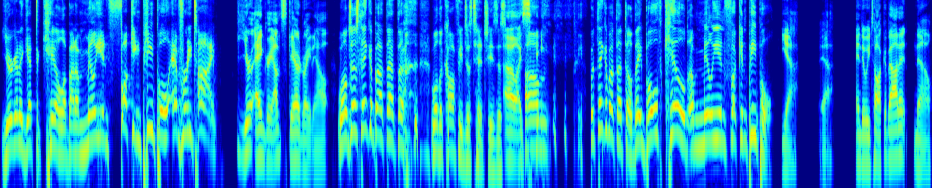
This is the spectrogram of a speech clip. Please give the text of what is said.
You're going to get to kill about a million fucking people every time. You're angry. I'm scared right now. Well, just think about that. The well, the coffee just hit Jesus. Oh, I see. Um, but think about that though. They both killed a million fucking people. yeah. Yeah. And do we talk about it? No.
